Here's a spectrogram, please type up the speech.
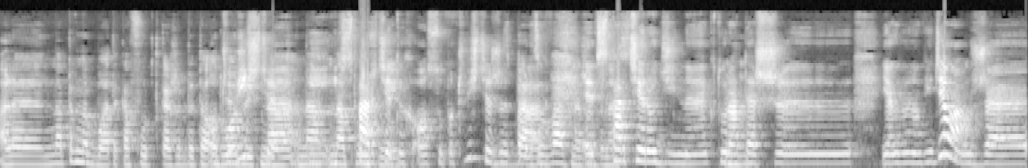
ale na pewno była taka furtka, żeby to odłożyć oczywiście. na, na, I, na i wsparcie później. tych osób, oczywiście, że tak. bardzo ważne. Żeby wsparcie nas... rodziny, która mhm. też, yy, jakby no wiedziałam, że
